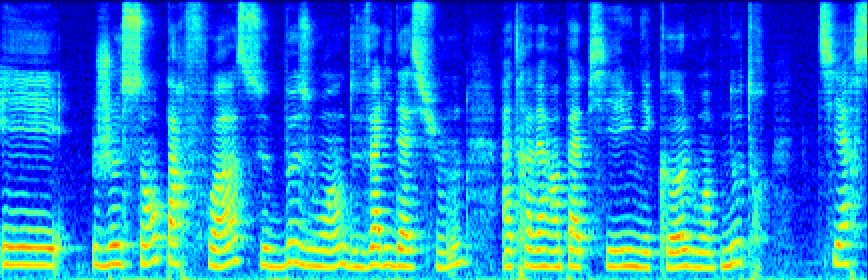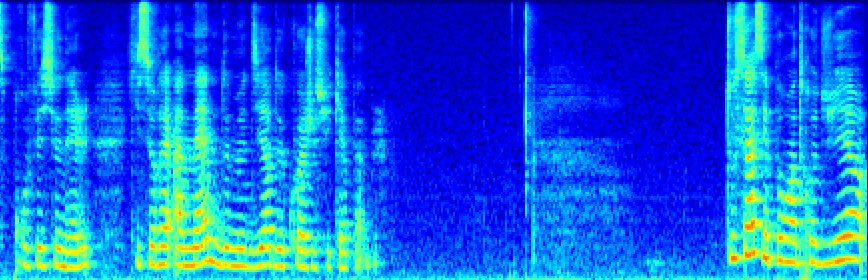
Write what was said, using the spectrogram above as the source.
Et je sens parfois ce besoin de validation à travers un papier, une école ou un autre tierce professionnel qui serait à même de me dire de quoi je suis capable. Tout ça, c'est pour introduire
